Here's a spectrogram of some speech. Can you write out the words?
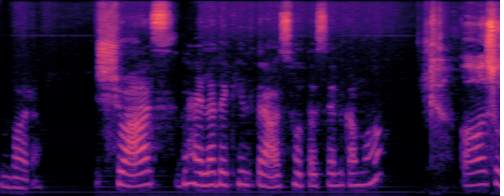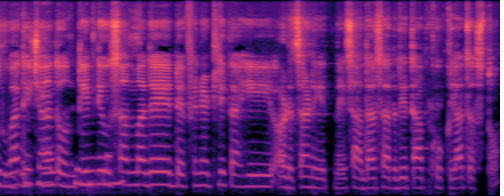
बरं. श्वास घ्यायला देखील त्रास होत असेल का मग? सुरुवातीच्या म्हणजे दोन तीन दिवसांमध्ये डेफिनेटली काही अडचण येत नाही. साधा सर्दी ताप खोकलाच असतो.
